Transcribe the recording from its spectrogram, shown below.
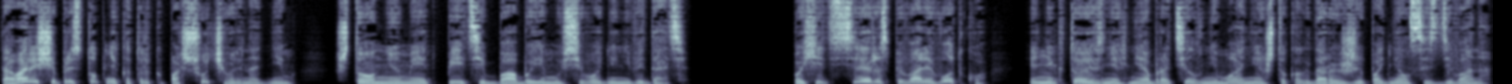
Товарищи преступника только подшучивали над ним, что он не умеет пить, и бабы ему сегодня не видать. Похитители распивали водку, и никто из них не обратил внимания, что когда Рыжий поднялся с дивана,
